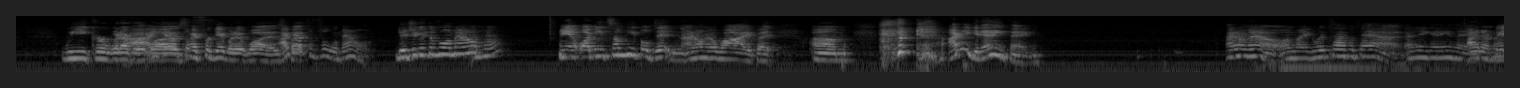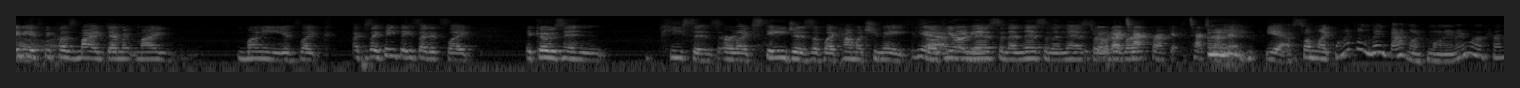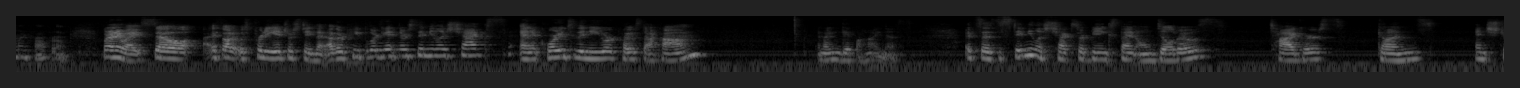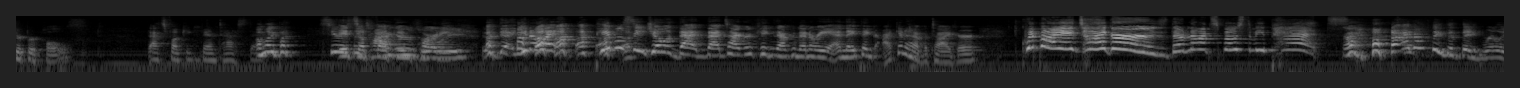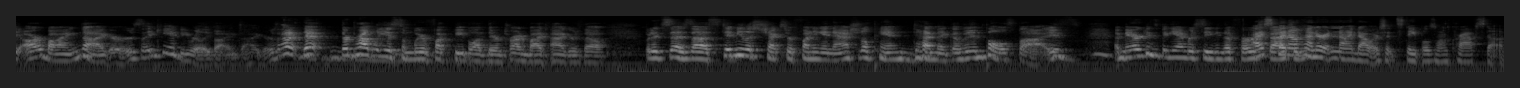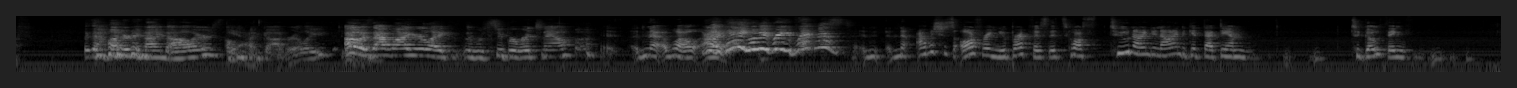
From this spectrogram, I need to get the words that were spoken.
week or whatever I it got was. the- I forget what it was. I got the full amount. did you get the full amount? Uh-huh. Yeah. Well, I mean, some people didn't. I don't know why, but um, I didn't get anything. I don't know. I'm like, what's up with that? I didn't get anything. I don't know Maybe it's because my demo, my money is like because I think they said it's like it goes in pieces or like stages of like how much you make. so Yeah, if you're in this and then this and then this or Go by whatever. tax bracket. Tax bracket. yeah, so I'm like, why don't make that much money? They were so much something. But anyway, so I thought it was pretty interesting that other people are getting their stimulus checks, and according to the New York Post.com, and I can get behind this, it says the stimulus checks are being spent on dildos, tigers, guns, and stripper poles. That's fucking fantastic. I'm like, but seriously, It's a fucking party. really? you know what? People see Joe with that that Tiger King documentary and they think I can have a tiger. Quit buying tigers. They're not supposed to be pets. I don't think that they really are buying tigers. They can't be really buying tigers. I, that, there probably is some weird fuck people out there trying to buy tigers, though. But it says uh, stimulus checks are funding a national pandemic of impulse buys. Americans began receiving the first I spent $109 at Staples on craft stuff. $109. Oh Yeah. my god, really? Oh, is that why you're like super rich now? Uh, no, well, You're like, I, hey, let me bring you breakfast. no, I was just offering you breakfast. It costs two ninety nine to get that damn to go thing.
